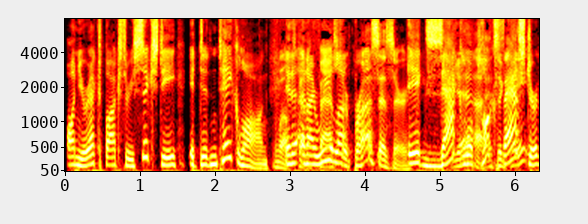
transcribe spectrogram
on your Xbox 360, it didn't take long. Well, and, and I realized processor. Exactly. Yeah, well, talk faster.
